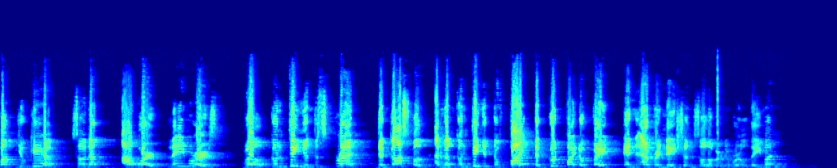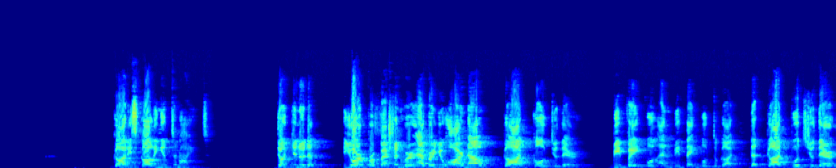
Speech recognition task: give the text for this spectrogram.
but you give so that our laborers will continue to spread the gospel and will continue to fight the good fight of faith in every nation all over the world. Amen. God is calling you tonight. Don't you know that your profession, wherever you are now, God called you there. Be faithful and be thankful to God that God puts you there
